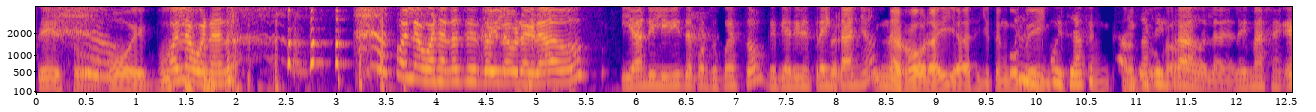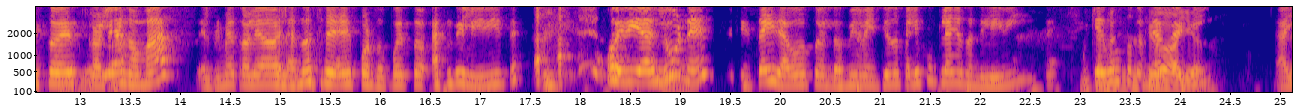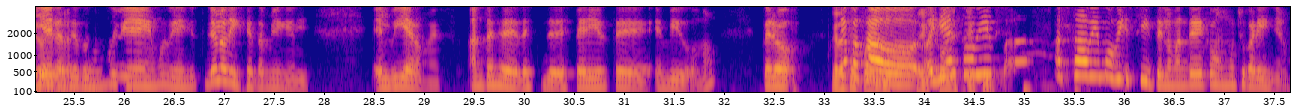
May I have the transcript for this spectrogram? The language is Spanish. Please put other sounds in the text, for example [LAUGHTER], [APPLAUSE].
¿Qué es eso? Oye, [LAUGHS] Hola, buenas [LAUGHS] noches. Hola, buenas noches. Soy Laura Grados y Andy Libice, por supuesto, que ya tiene 30 años. Un error ahí, ya. Si yo tengo 20. Uy, se ha filtrado, se ha filtrado la, la, imagen. Esto es Trolea Nomás. El primer troleado de la noche es, por supuesto, Andy Libice. [LAUGHS] Hoy día es lunes, 16 de agosto del 2021. Feliz cumpleaños, Andy Libice. Muchas Qué gracias. gusto Ha sido tenerte ayer. aquí. Ayer ha ayer, sido sí. muy bien, muy bien. Yo, yo lo dije también el, el viernes, antes de, de- de despedirte en vivo, ¿no? Pero, Gracias ¿qué ha pasado? por el- el Hoy día ha estado bien, Street ha estado bien movido. Sí, te lo mandé con mucho cariño.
